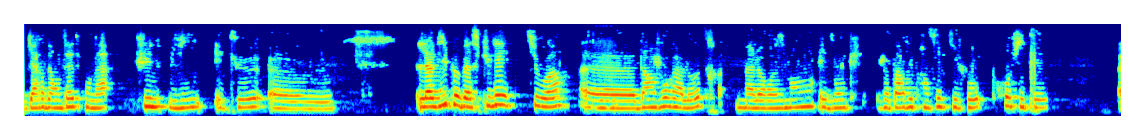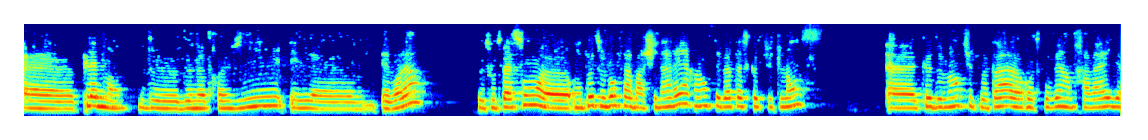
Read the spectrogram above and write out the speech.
garder en tête qu'on n'a qu'une vie et que la vie peut basculer, tu vois, mm. d'un jour à l'autre, malheureusement. Et donc, je pars du principe qu'il faut profiter euh, pleinement de, de, notre vie et, euh, et, voilà. De toute façon, euh, on peut toujours faire machine arrière. Hein. C'est pas parce que tu te lances euh, que demain tu peux pas retrouver un travail,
